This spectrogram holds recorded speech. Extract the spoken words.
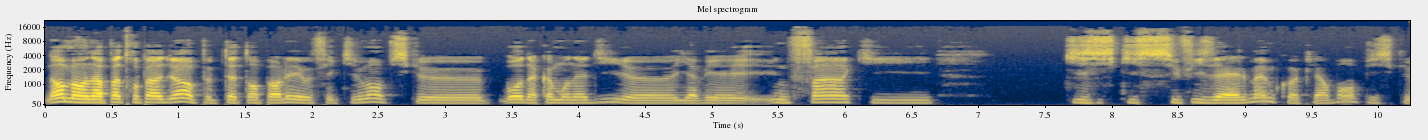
Non, mais on n'a pas trop parlé du 1, on peut peut-être en parler, effectivement, puisque, bon, comme on a dit, euh, il y avait une fin qui... qui, qui suffisait à elle-même, quoi, clairement, puisque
